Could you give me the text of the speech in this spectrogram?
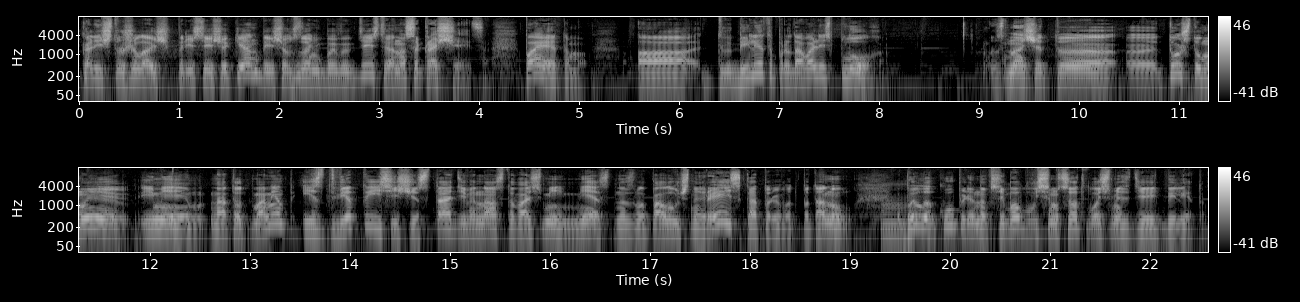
количество желающих пересечь океан, да еще в зоне боевых действий, оно сокращается. Поэтому а, билеты продавались плохо. Значит, э, э, то, что мы имеем на тот момент, из 2198 мест на злополучный рейс, который вот потонул, было куплено всего 889 билетов.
